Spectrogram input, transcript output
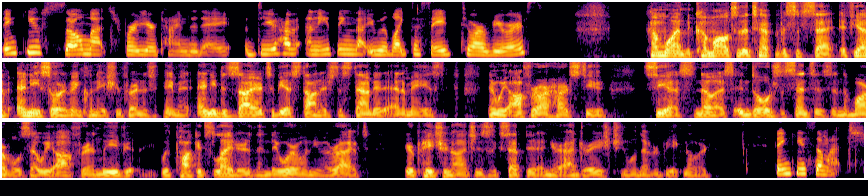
Thank you so much for your time today. Do you have anything that you would like to say to our viewers? Come one, come all to the Tempest of Set. If you have any sort of inclination for entertainment, any desire to be astonished, astounded, and amazed, then we offer our hearts to you. See us, know us, indulge the senses in the marvels that we offer, and leave with pockets lighter than they were when you arrived. Your patronage is accepted, and your adoration will never be ignored. Thank you so much.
